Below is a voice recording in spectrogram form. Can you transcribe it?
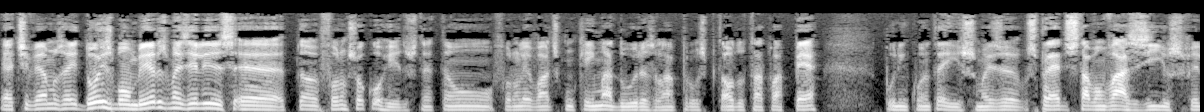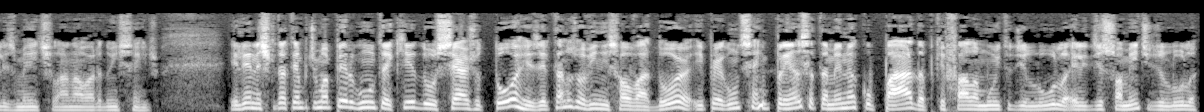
É, tivemos aí dois bombeiros, mas eles é, foram socorridos, né? Então, foram levados com queimaduras lá para o hospital do Tatuapé por enquanto é isso. Mas uh, os prédios estavam vazios, felizmente, lá na hora do incêndio. Helena, acho que dá tempo de uma pergunta aqui do Sérgio Torres. Ele está nos ouvindo em Salvador e pergunta se a imprensa também não é culpada, porque fala muito de Lula, ele diz somente de Lula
